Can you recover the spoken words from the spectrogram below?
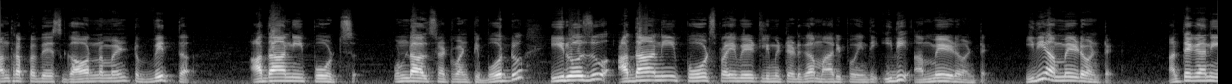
Andhra Pradesh government with Adani ports ఉండాల్సినటువంటి బోర్డు. ఈరోజు అదానీ పోర్ట్స్ ప్రైవేట్ లిమిటెడ్గా మారిపోయింది. ఇది అమ్మేయడం అంటే. ఇది అమ్మేయడం అంటే. అంతేగాని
